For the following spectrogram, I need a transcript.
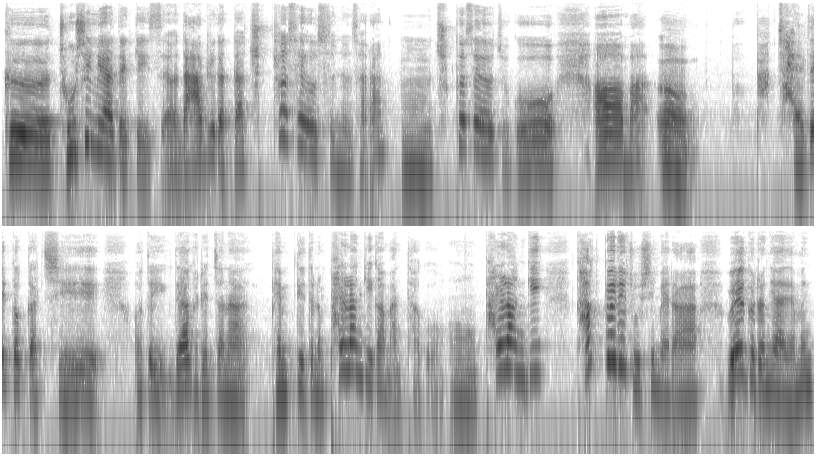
그 조심해야 될 게 있어요. 나를 갖다 축혀 세워주는 사람, 음, 축혀 세워주고 아막어 잘 될 것 같이 어떤 내가 그랬잖아. 뱀띠들은 팔랑기가 많다고. 어, 팔랑기 각별히 조심해라. 왜 그러냐면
